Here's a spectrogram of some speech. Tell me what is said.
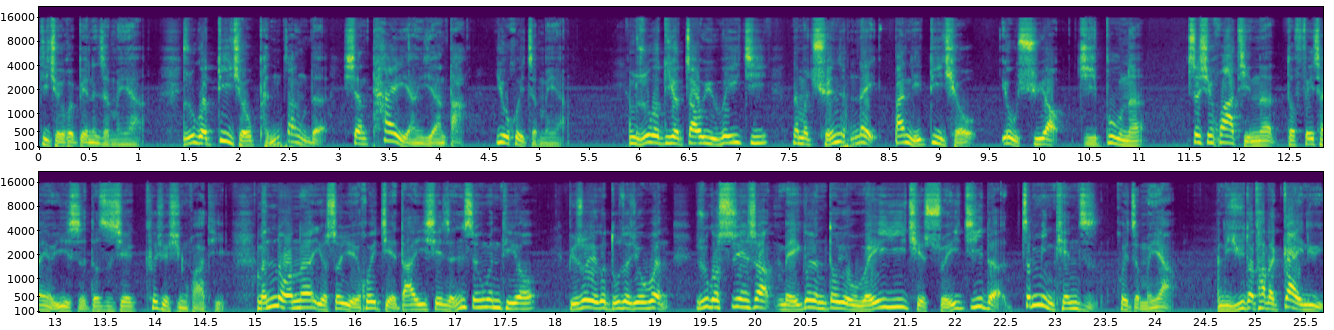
地球会变得怎么样？如果地球膨胀的像太阳一样大，又会怎么样？那么如果地球遭遇危机，那么全人类搬离地球又需要几步呢？这些话题呢都非常有意思，都是些科学性话题。门罗呢有时候也会解答一些人生问题哦。比如说，有个读者就问：如果世界上每个人都有唯一且随机的真命天子，会怎么样？你遇到他的概率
